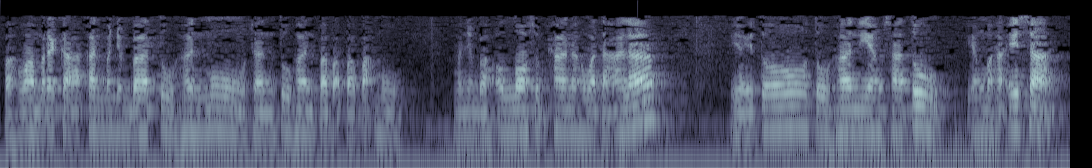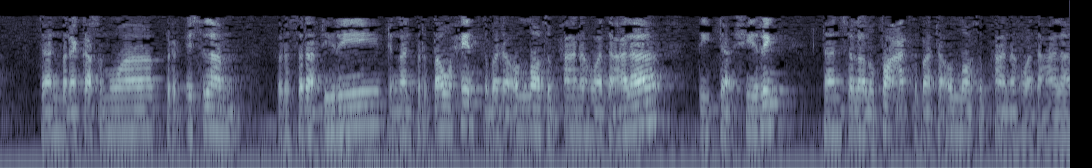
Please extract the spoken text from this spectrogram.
bahwa mereka akan menyembah Tuhanmu dan Tuhan bapak-bapakmu, menyembah Allah Subhanahu wa taala yaitu Tuhan yang satu, yang Maha Esa dan mereka semua berislam, berserah diri dengan bertauhid kepada Allah Subhanahu wa taala tidak syirik dan selalu taat kepada Allah Subhanahu wa taala.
